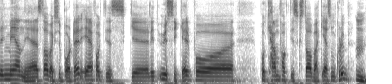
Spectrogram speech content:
den menige Stabæk-supporter er faktisk uh, litt usikker på på hvem faktisk Stabæk er som klubb. Mm.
